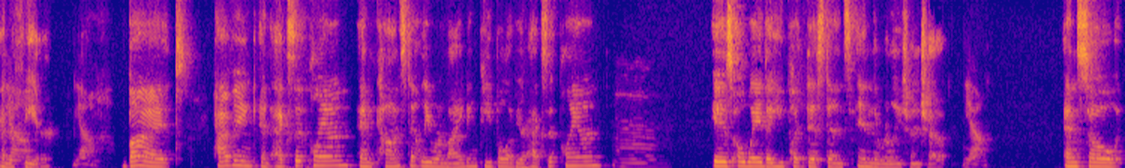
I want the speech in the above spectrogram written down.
and yeah. a fear. Yeah. But having an exit plan and constantly reminding people of your exit plan. Is a way that you put distance in the relationship. Yeah. And so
